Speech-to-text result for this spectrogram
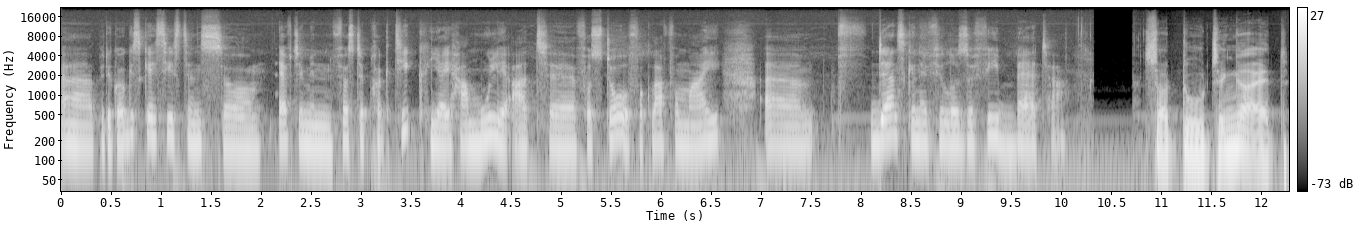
uh, pædagogisk assistent, så efter min første praktik, jeg har mulighed at uh, forstå og forklare for mig uh, danskerne filosofi bedre. Så du tænker, at,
